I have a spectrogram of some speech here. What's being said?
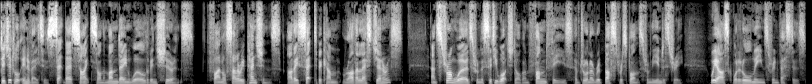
Digital innovators set their sights on the mundane world of insurance. Final salary pensions, are they set to become rather less generous? And strong words from the city watchdog on fund fees have drawn a robust response from the industry. We ask what it all means for investors.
